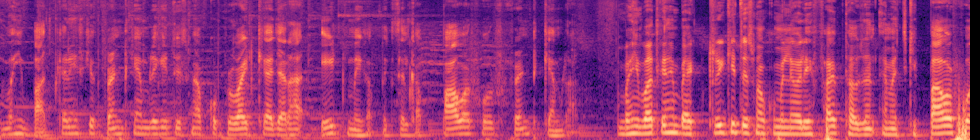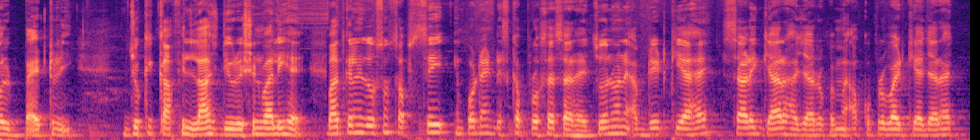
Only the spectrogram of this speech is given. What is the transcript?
वहीं बात करें इसके फ्रंट कैमरे की तो इसमें आपको प्रोवाइड किया जा रहा है एट मेगापिक्सल का पावरफुल फ्रंट कैमरा वहीं बात करें बैटरी की तो इसमें आपको मिलने वाली है फाइव थाउज़ेंड की पावरफुल बैटरी जो कि काफ़ी लास्ट ड्यूरेशन वाली है। बात करें दोस्तों, सबसे इंपॉर्टेंट इसका प्रोसेसर है, जो इन्होंने अपडेट किया है, साढ़े ग्यारह हज़ार रुपये में आपको प्रोवाइड किया जा रहा है।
